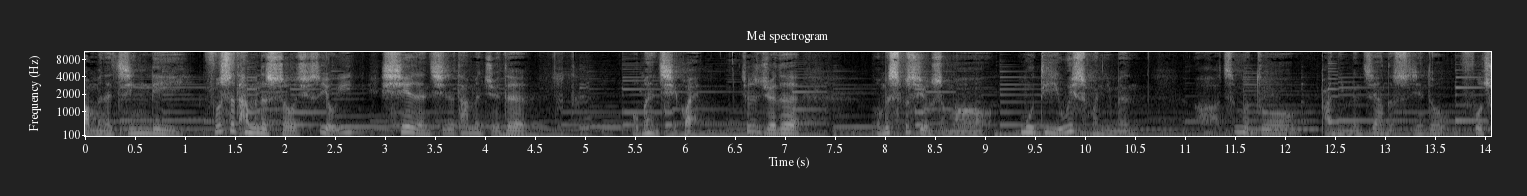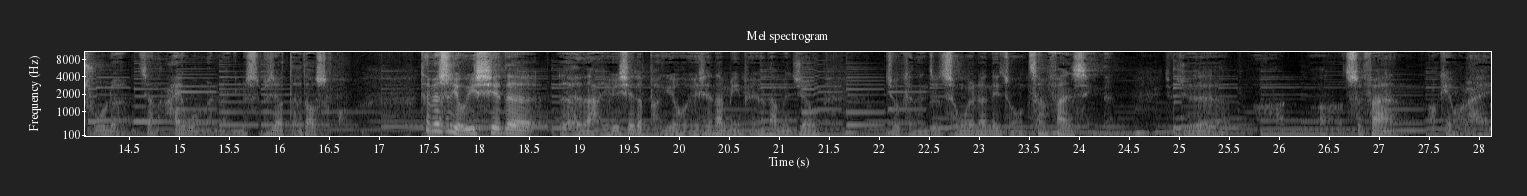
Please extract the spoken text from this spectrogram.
我们的精力服侍他们的时候，其实有一些人，其实他们觉得我们很奇怪，就是觉得我们是不是有什么目的？为什么你们啊这么多把你们这样的时间都付出了，这样的爱我们了？你们是不是要得到什么？特别是有一些的人啊，有一些的朋友，有一些难民朋友，他们就就可能就成为了那种蹭饭型的，就觉得啊呃吃饭 OK 我来，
